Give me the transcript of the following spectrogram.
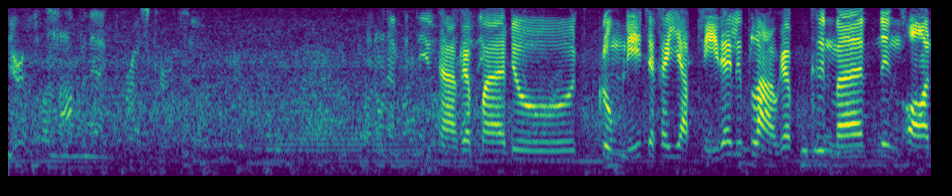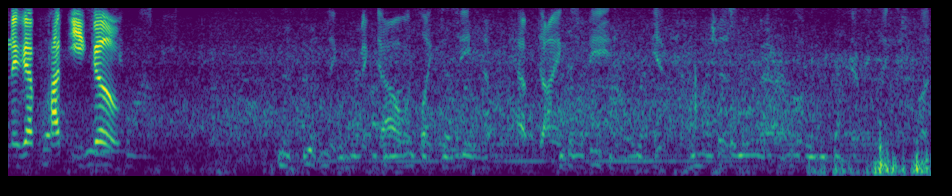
They're at the top of that crest curve, so you don't have to deal ครับมาดูกลุ่มนี้จะขยับหนีได้หรือเปล่าครับ ขึ้นมา1ออนนะครับพัดอีเกิล I think McDowell would like to see him have dying speed. Give him just a matter of everything is put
